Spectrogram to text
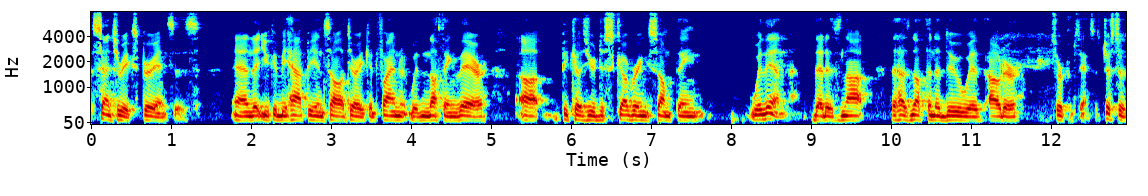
sensory experiences. and that you can be happy in solitary confinement with nothing there uh, because you're discovering something within that is not that has nothing to do with outer circumstances. Just to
